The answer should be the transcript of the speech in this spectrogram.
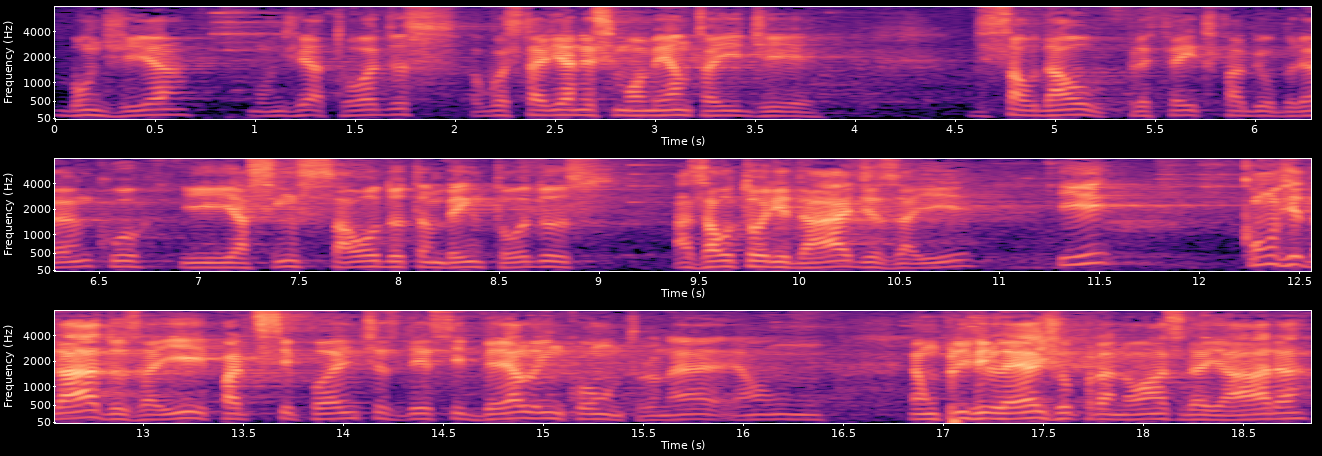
Bom dia, bom dia a todos. Eu gostaria nesse momento aí de, de saudar o prefeito Fábio Branco e assim saudo também todos as autoridades aí e convidados aí, participantes desse belo encontro, né? É um, é um privilégio para nós da Iara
